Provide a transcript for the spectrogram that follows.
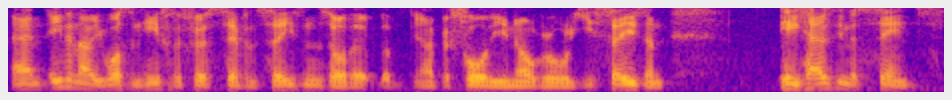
And even though he wasn't here for the first seven seasons or the, the you know before the inaugural season, he has in a sense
